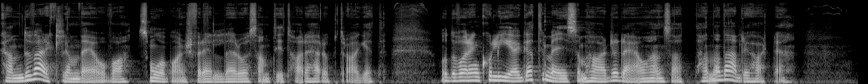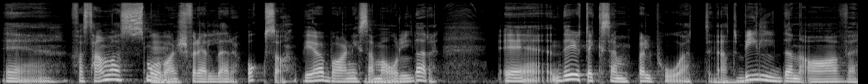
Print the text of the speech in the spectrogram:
Kan du verkligen det och vara småbarnsförälder och samtidigt ha det här uppdraget? Och då var det en kollega till mig som hörde det och han sa att han hade aldrig hört det. Eh, fast han var småbarnsförälder också. Vi har barn i samma ålder. Eh, det är ju ett exempel på att, att bilden av,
